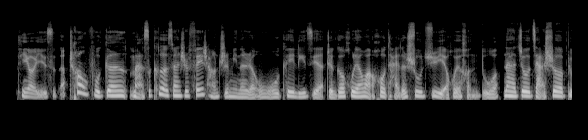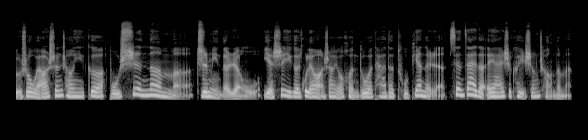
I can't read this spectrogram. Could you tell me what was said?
挺有意思的。创富跟马斯克算是非常知名的人物，我可以理解整个互联网后台的数据也会很多。那就假设，比如说我要生成一个不是那么知名的人物，也是一个互联网上有很多他的图片的人，现在的 AI 是可以生成的吗？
